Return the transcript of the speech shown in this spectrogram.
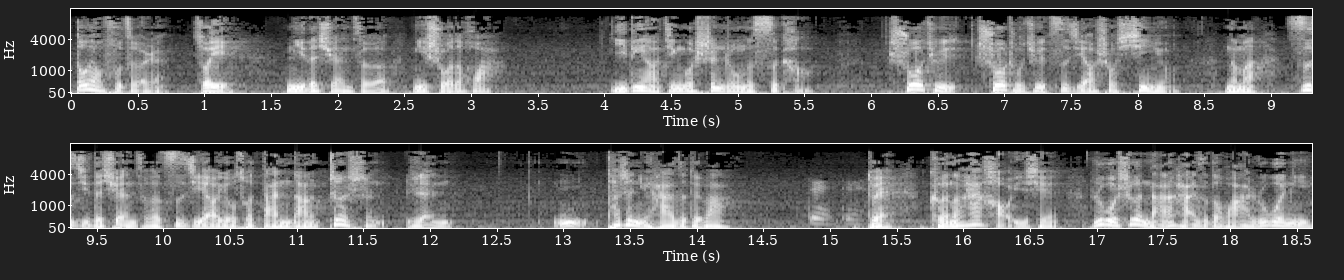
都要负责任，所以你的选择，你说的话，一定要经过慎重的思考。说去说出去，自己要守信用。那么自己的选择，自己要有所担当。这是人，嗯，她是女孩子对吧？对对。对，可能还好一些。如果是个男孩子的话，如果你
